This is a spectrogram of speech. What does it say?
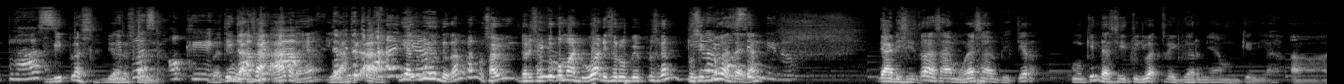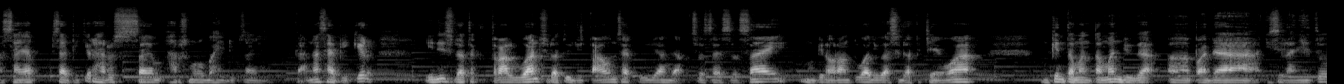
plus. B plus B diharuskan plus, ya. oke. Berarti Itu nggak usah A katanya. Tapi Ya hampir A. Iya tapi itu kan kan saya dari 1,2 disuruh B plus kan pusing Iya, juga saya kan. gitu. ya di situ saya mulai saya pikir mungkin dari situ juga triggernya mungkin ya. Eh, saya saya pikir harus saya harus merubah hidup saya. Karena saya pikir ini sudah ter- keterlaluan sudah tujuh tahun saya kuliah nggak selesai selesai mungkin orang tua juga sudah kecewa. Mungkin teman-teman juga eh, pada istilahnya itu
